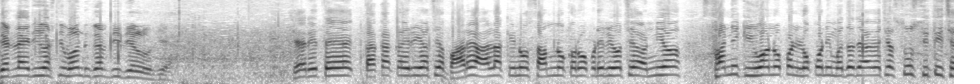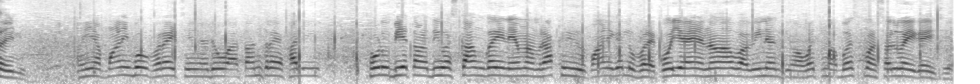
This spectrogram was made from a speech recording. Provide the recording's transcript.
કેટલાય દિવસથી બંધ કરી દીધેલું છે. જે રીતે કાકા કહી રહ્યા છે ભારે હાલાકીનો સામનો કરવો પડી રહ્યો છે. અન્ય સ્થાનિક યુવાનો પણ લોકોની મદદ આવે છે. શું સ્થિતિ છે એની? અહીંયા પાણી બહુ ભરાય છે, અહીંયા જો આ તંત્રએ ખાલી થોડું બે ત્રણ દિવસ કામ કરીને એમ આમ રાખી દીધું પાણી કેટલું ભરાય? કોઈ અહીંયા ન આવવા વિનંતીમાં વચમાં બસ પણ સલવાઈ ગઈ છે.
